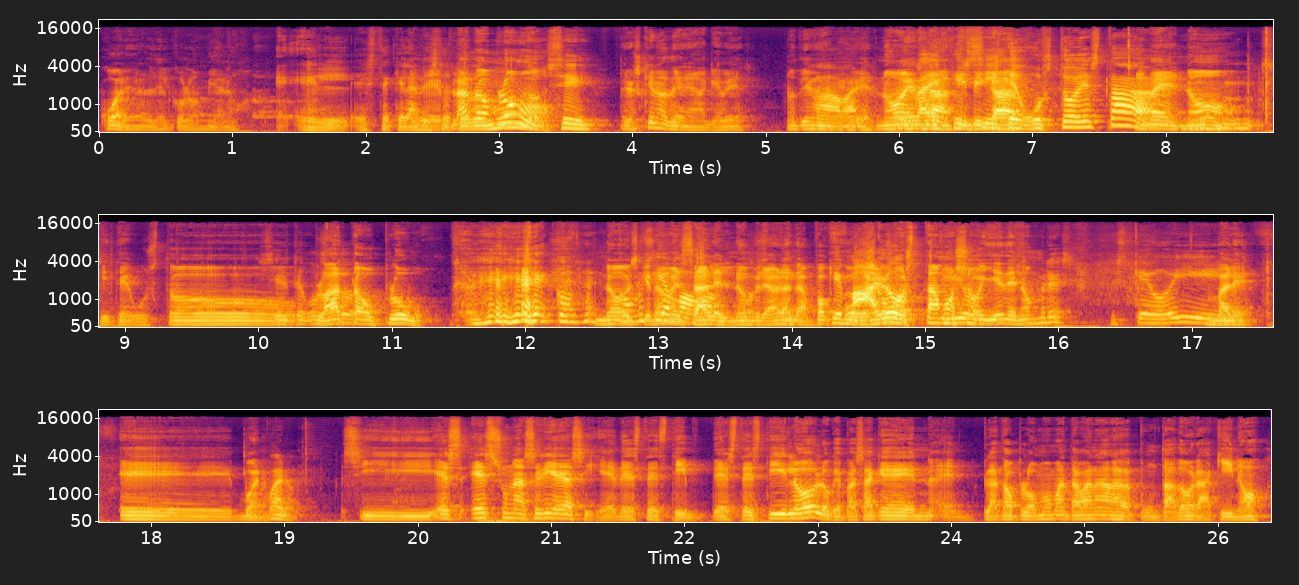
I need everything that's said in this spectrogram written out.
¿Cuál era el del colombiano? El, este que la ha visto todo el plomo? Sí. Pero es que no tiene nada que ver. No tiene ah, nada que ver. No es la Si te gustó esta. Hombre, no. Si te gustó, plata o plomo. no, es que no me sale el nombre ahora tampoco. Qué malo. ¿Cómo estamos hoy eh, de nombres? Es que hoy. Vale. Eh, bueno. Bueno. Si es, una serie así, eh, de, este de este estilo, lo que pasa que en, Plata o Plomo mataban al apuntador, aquí no.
